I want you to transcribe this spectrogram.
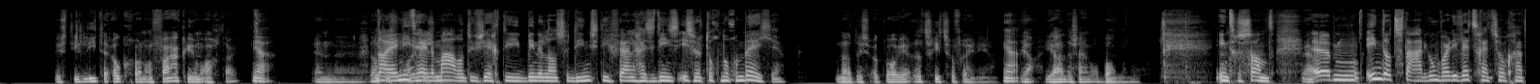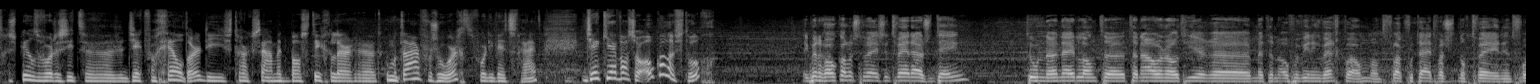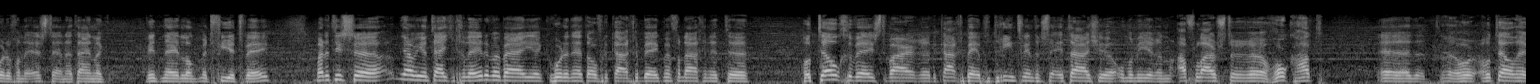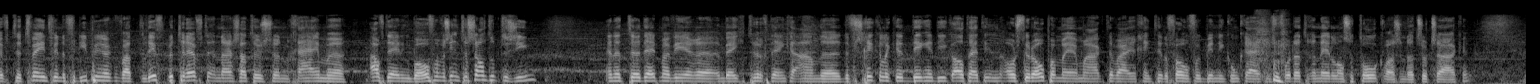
Dus die lieten ook gewoon een vacuüm achter. Ja. En, uh, dat nou ja, niet helemaal, want u zegt die binnenlandse dienst, die veiligheidsdienst is er toch nog een beetje. Nou, dat is ook wel weer, dat schizofrenie. Ja. Ja. ja, ja daar zijn wel banden nog. Interessant. Ja. Um, in dat stadion waar die wedstrijd zo gaat gespeeld worden... zit uh, Jack van Gelder, die straks samen met Bas Ticheler... Uh, het commentaar verzorgt voor die wedstrijd. Jack, jij was er ook al eens, toch? Ik ben er ook al eens geweest in 2001. Toen uh, Nederland uh, ten nood hier uh, met een overwinning wegkwam. Want vlak voor tijd was het nog 2 in het voordeel van de Esten. En uiteindelijk wint Nederland met 4-2. Maar het is ja, weer een tijdje geleden. Waarbij, ik hoorde net over de KGB. Ik ben vandaag in het hotel geweest waar de KGB op de 23e etage onder meer een afluisterhok had. het hotel heeft 22 verdiepingen wat lift betreft. En daar zat dus een geheime afdeling boven. Het was interessant om te zien. En het uh, deed me weer uh, een beetje terugdenken aan de, de, verschrikkelijke dingen die ik altijd in Oost-Europa meemaakte. Waar je geen telefoonverbinding kon krijgen voordat er een Nederlandse tolk was en dat soort zaken.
